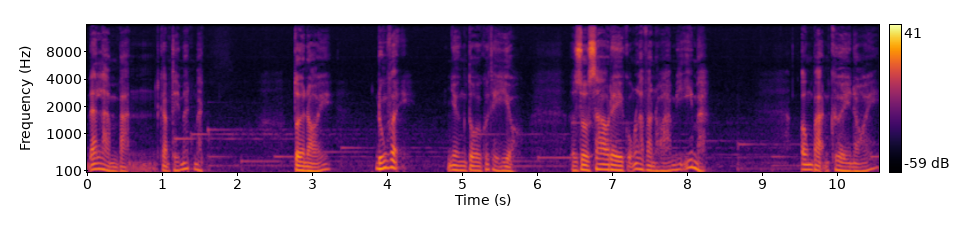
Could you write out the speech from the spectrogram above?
đã làm bạn cảm thấy mất mặt? Tôi nói, Đúng vậy, Nhưng tôi có thể hiểu dù sao đây cũng là văn hóa Mỹ mà. Ông bạn cười nói,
